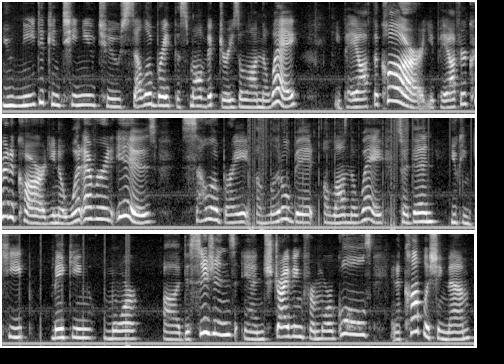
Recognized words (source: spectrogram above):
You need to continue to celebrate the small victories along the way. You pay off the car, you pay off your credit card, you know, whatever it is, celebrate a little bit along the way so then you can keep making more uh, decisions and striving for more goals and accomplishing them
